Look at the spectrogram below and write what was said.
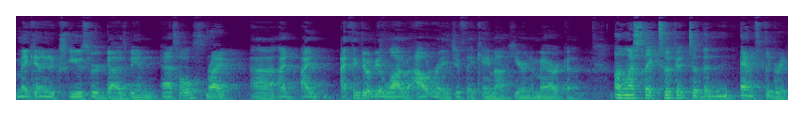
making an excuse for guys being assholes. right? Uh, I, I, I think there would be a lot of outrage if they came out here in America. unless they took it to the nth degree.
